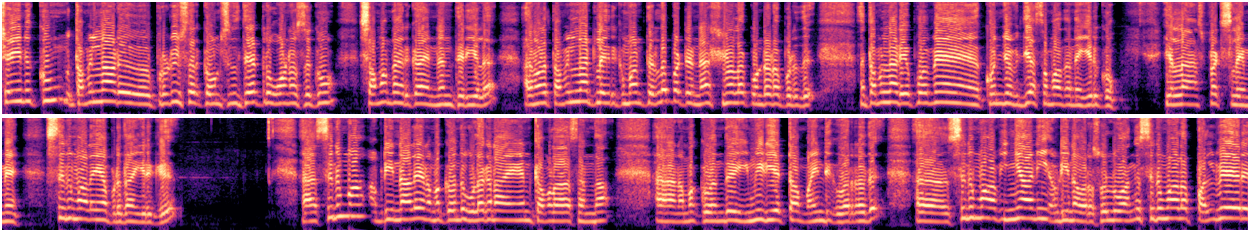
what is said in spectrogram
செயினுக்கும் தமிழ்நாடு ப்ரொடியூசர் கவுன்சில் தேட்டர் ஓனர்ஸுக்கும் சம்மந்தம் இருக்கா என்னன்னு தெரியல. அதனால் தமிழ்நாட்டில் இருக்குமான்னு தெரில பட் நேஷ்னலாக கொண்டாடப்படுது. தமிழ்நாடு எப்போவுமே கொஞ்சம் வித்தியாசமாக தானே இருக்கும். எல்லா ஆஸ்பெக்ட்ஸ்லையுமே சினிமாலையும் அப்படி தான் இருக்குது சினிமா அப்படின்னாலே நமக்கு வந்து உலகநாயகன் கமலஹாசன் தான். நமக்கு வந்து இமீடியட்டாக மைண்டுக்கு வர்றது. சினிமா விஞ்ஞானி அப்படின்னு அவரை சொல்லுவாங்க. சினிமாவில் பல்வேறு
